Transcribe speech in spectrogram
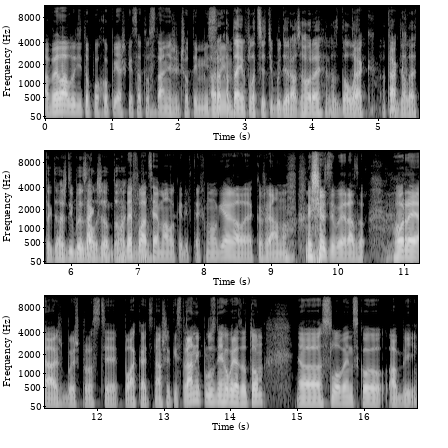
A veľa ľudí to pochopí, až keď sa to stane, že čo tým myslím. A, a tá inflácia ti bude raz hore, raz dole tak, a tak, tak ďalej. Tak ďalej. Vždy bude záležať od toho. No, deflácia je malo kedy v technológiách, ale akože áno, väčšinou si bude raz hore a až budeš proste plakať na všetky strany. Plus nehovoriac o tom, uh, Slovensko, aby,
